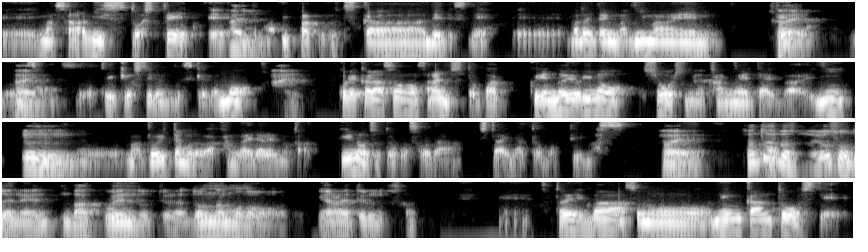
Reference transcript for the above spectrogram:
えー、今サービスとして、えーはい、1泊2日でですね、えーまあ、大体今2万円程度のサービスを提供してるんですけども、はい、これからその産地とバックエンド寄りの商品を考えたい場合に、うん。えーまあ、どういったものが考えられるのかっていうのをちょっとご相談したいなと思っています。はい。例えばそのよそでね、バックエンドっていうのはどんなものをやられてるんですか、えー、例えば、その年間通して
